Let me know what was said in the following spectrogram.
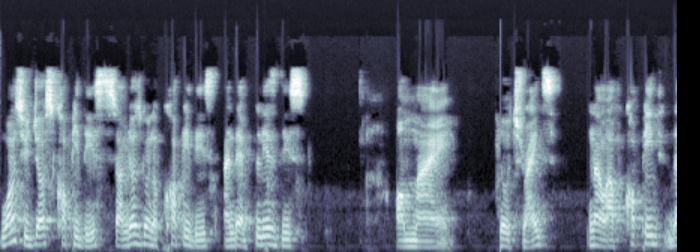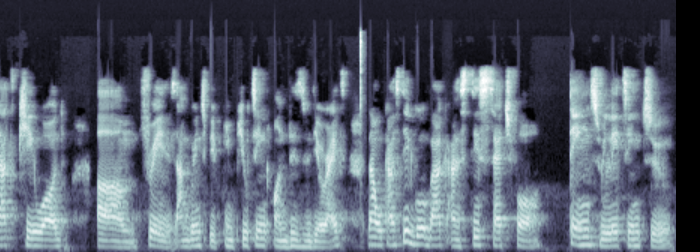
once you just copy this, so I'm just going to copy this and then place this on my notes, right? Now I've copied that keyword um, phrase I'm going to be imputing on this video, right? Now we can still go back and still search for things relating to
